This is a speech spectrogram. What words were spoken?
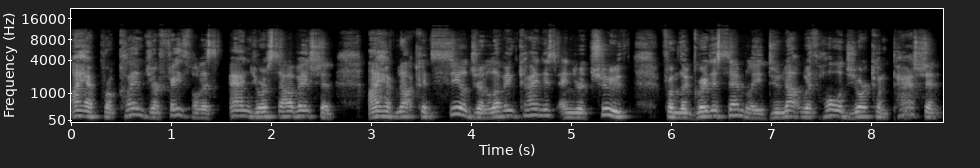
I have proclaimed your faithfulness and your salvation. I have not concealed your loving kindness and your truth from the great assembly. Do not withhold your compassion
